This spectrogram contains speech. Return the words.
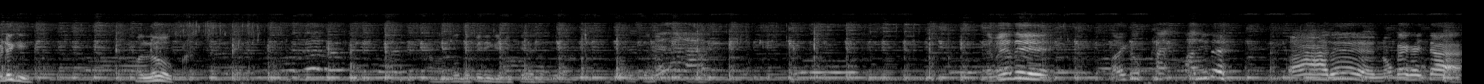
এটা দে। আরে নৌকায় খাইতা।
